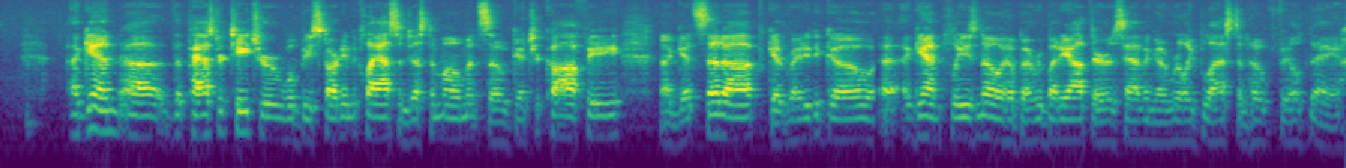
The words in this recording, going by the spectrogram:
Again, uh, the pastor teacher will be starting the class in just a moment, so get your coffee, uh, get set up, get ready to go. Uh, again, please know, I hope everybody out there is having a really blessed and hope-filled day.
